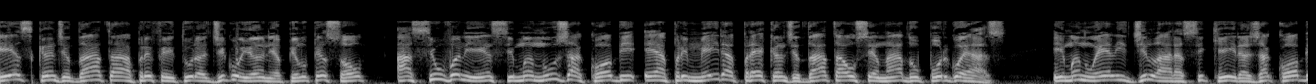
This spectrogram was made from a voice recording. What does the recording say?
Ex-candidata à Prefeitura de Goiânia pelo PSOL, a silvaniense Manu Jacob é a primeira pré-candidata ao Senado por Goiás. Emanuele de Lara Siqueira Jacob,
